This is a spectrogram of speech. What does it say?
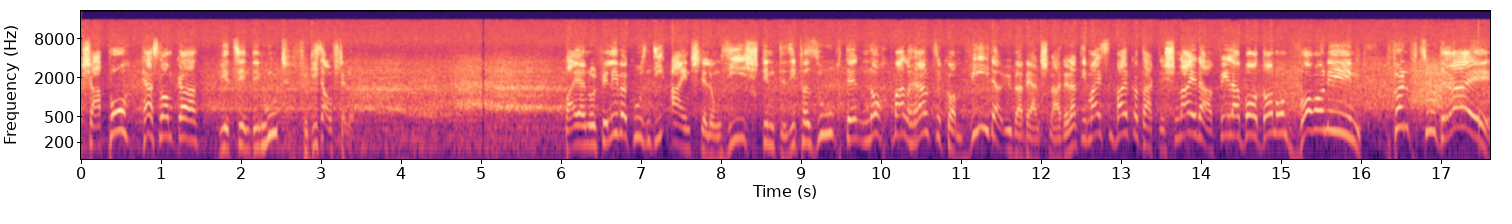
Chapeau, Herr Slomka. Wir ziehen den Hut für diese Aufstellung. Bayern 0 für Leverkusen, die Einstellung, sie stimmte. Sie versuchte noch mal ranzukommen. Wieder über Bernd Schneider. Er hat die meisten Ballkontakte. Schneider, Fehler Bordon und Voronin. 5 zu 3.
